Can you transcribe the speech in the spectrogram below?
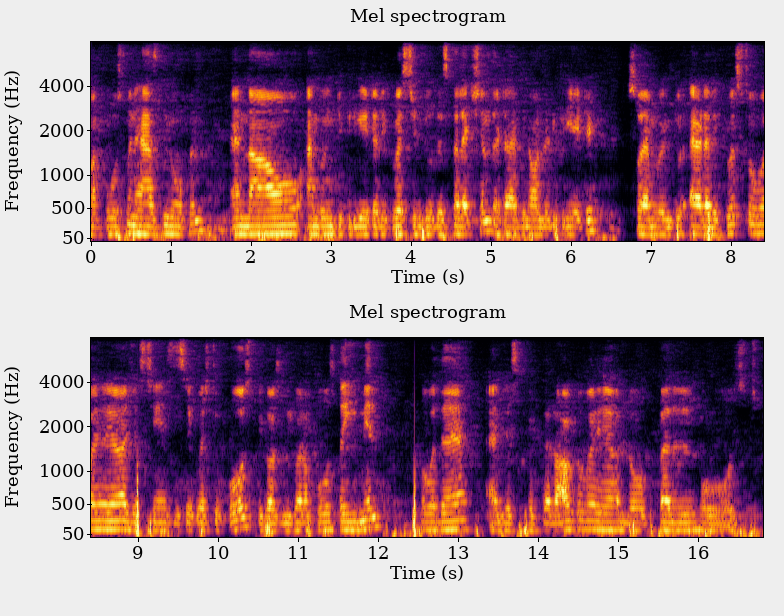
my postman has been open. And now i'm going to create a request into this collection that i have been already created. So i'm going to add a request over here. Just change this request to post because we're gonna post the email over there. And just click the route over here local host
